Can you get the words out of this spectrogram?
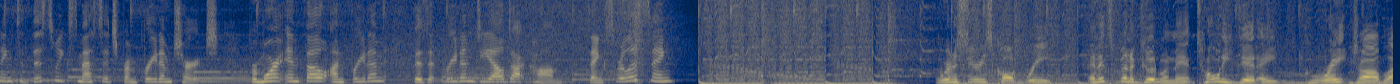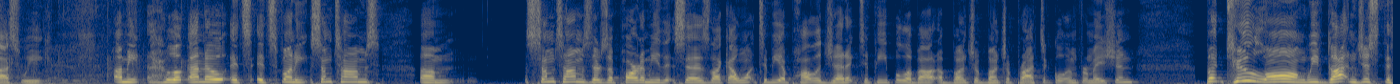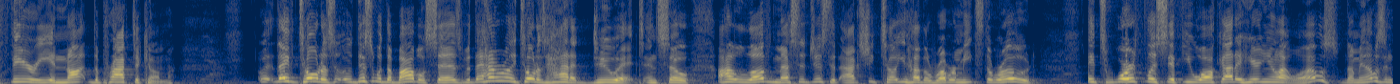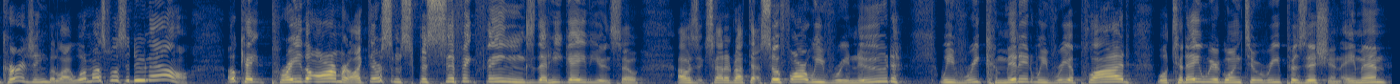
listening to this week's message from Freedom Church. For more info on Freedom, visit freedomdl.com. Thanks for listening. We're in a series called Re, and it's been a good one, man. Tony did a great job last week. I mean, look, I know it's it's funny. Sometimes um, sometimes there's a part of me that says like I want to be apologetic to people about a bunch of bunch of practical information. But too long, we've gotten just the theory and not the practicum. They've told us oh, this is what the Bible says, but they haven't really told us how to do it. And so I love messages that actually tell you how the rubber meets the road. It's worthless if you walk out of here and you're like, well, that was, I mean, that was encouraging, but like, what am I supposed to do now? Okay, pray the armor. Like, there's some specific things that he gave you. And so I was excited about that. So far, we've renewed, we've recommitted, we've reapplied. Well, today we're going to reposition. Amen.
